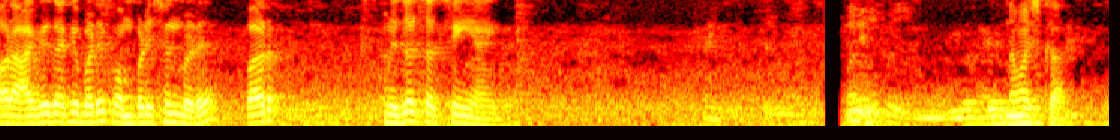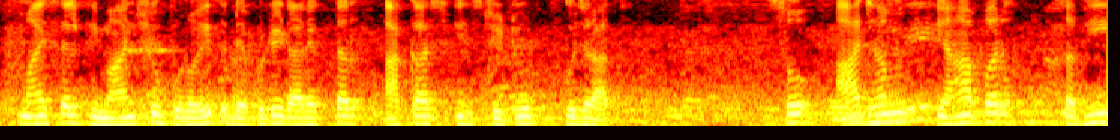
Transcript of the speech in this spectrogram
और आगे जाके बड़े कंपटीशन बढ़े, पर रिज़ल्ट अच्छे ही आएँगे। नमस्कार myself Himanshu Purohit deputy director Aakash institute Gujarat. So आज हम यहाँ पर सभी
